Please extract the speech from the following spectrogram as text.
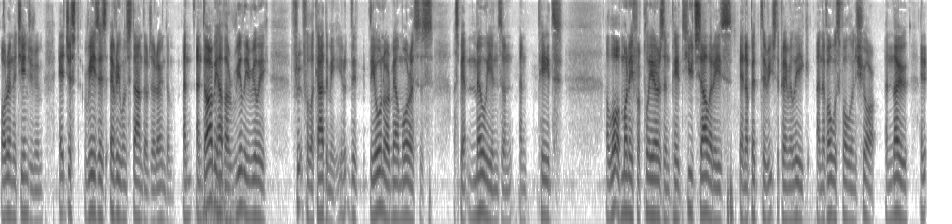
or in the changing room, it just raises everyone's standards around him. And and Derby have a really really fruitful academy. You know, the the owner Mel Morris has, has spent millions and and paid a lot of money for players and paid huge salaries in a bid to reach the Premier League, and they've always fallen short. And now, and it,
